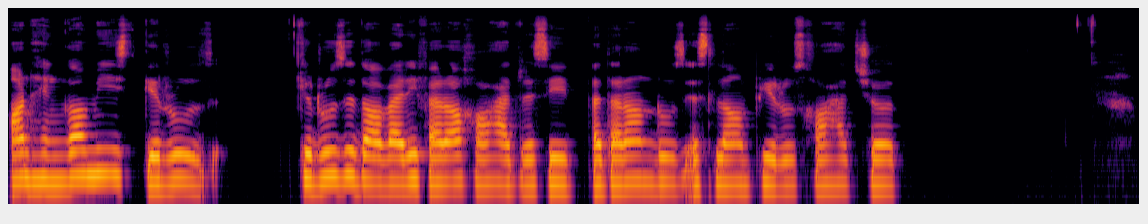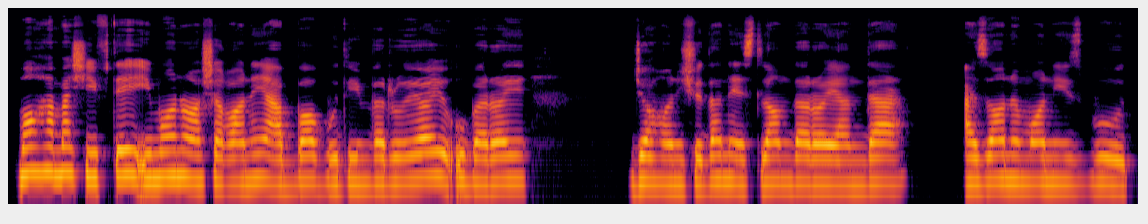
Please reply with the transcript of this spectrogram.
آن هنگامی است که روز که روز داوری فرا خواهد رسید و در آن روز اسلام پیروز خواهد شد. ما همه شیفته ایمان عاشقانه عبا بودیم و رویای او برای جهانی شدن اسلام در آینده از آن ما نیز بود.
